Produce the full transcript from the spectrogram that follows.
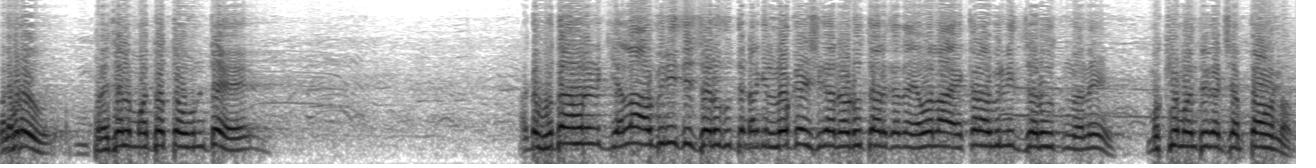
ఎవరు ప్రజల మద్దతు ఉంటే అంటే ఉదాహరణకి ఎలా అవినీతి జరుగుతుంది లోకేష్ గారు అడుగుతారు కదా ఎవరా ఎక్కడ అవినీతి జరుగుతుందని ముఖ్యమంత్రి గారు చెప్తా ఉన్నాం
